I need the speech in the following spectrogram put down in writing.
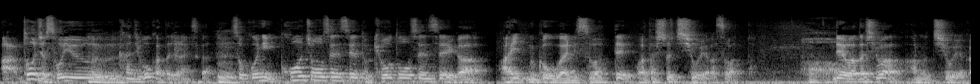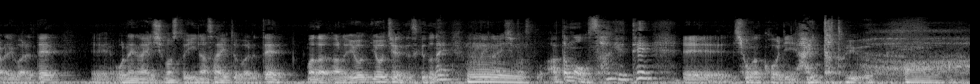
あ当時はそういう感じが多かったじゃないですか、うん、そこに校長先生と教頭先生が向こう側に座って私と父親が座った、はあ、で私はあの父親から言われてえー、お願いしますと言いなさいと言われてまだあの幼稚園ですけどねお願いしますと。頭を下げて、えー、小学校に入ったという、はあ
